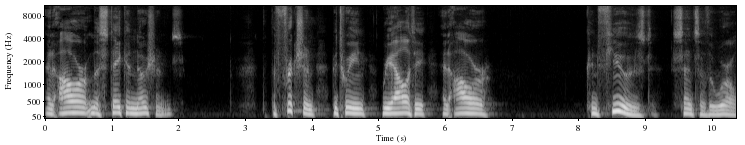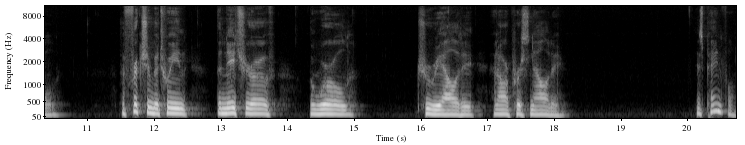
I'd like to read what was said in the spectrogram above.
and our mistaken notions, the friction between reality and our confused sense of the world, the friction between the nature of the world, true reality, and our personality is painful.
